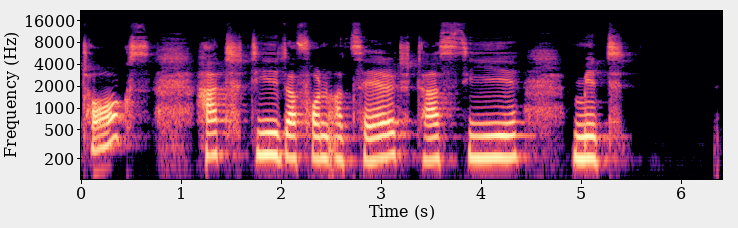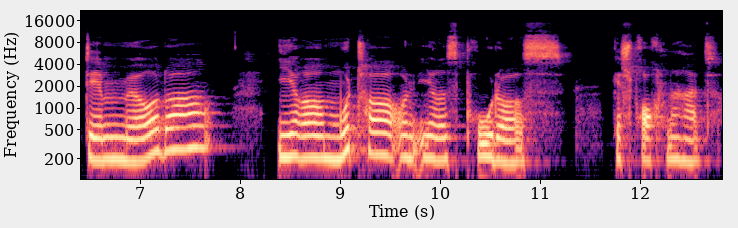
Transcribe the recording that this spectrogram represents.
Talks, hat die davon erzählt, dass sie mit dem Mörder ihrer Mutter und ihres Bruders gesprochen hat.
